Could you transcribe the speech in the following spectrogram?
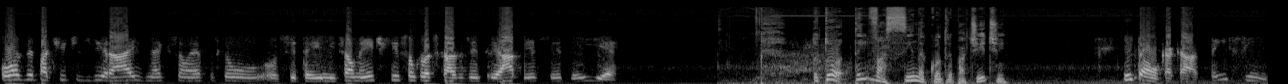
ou as hepatites virais, né, que são essas que eu, eu citei inicialmente, que são classificadas entre A, B, C, D e E. Doutor, tem vacina contra hepatite? Então, Cacá, tem sim.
